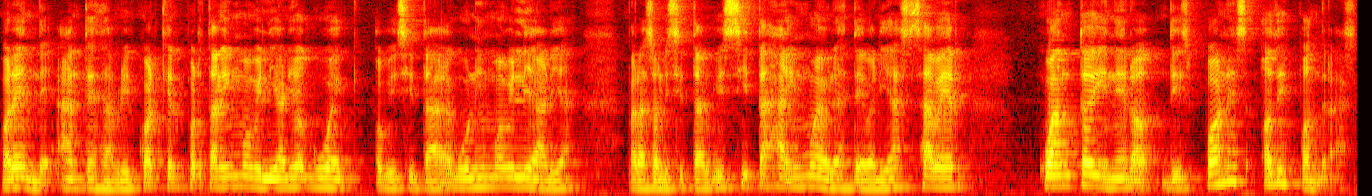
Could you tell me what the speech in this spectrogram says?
Por ende, antes de abrir cualquier portal inmobiliario web o visitar alguna inmobiliaria para solicitar visitas a inmuebles, deberías saber cuánto dinero dispones o dispondrás.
